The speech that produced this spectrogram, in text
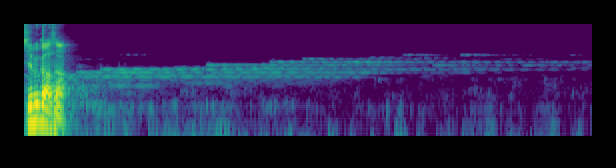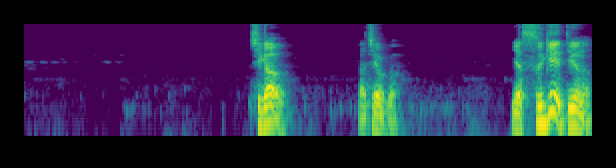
渋川さん。違う？あ、違うか。いや、すげえって言うな。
